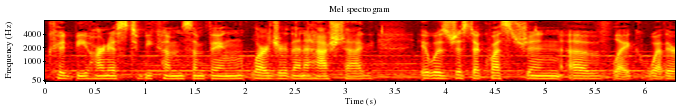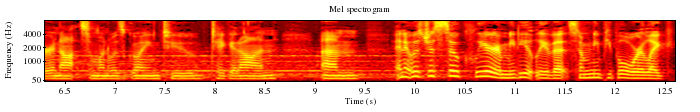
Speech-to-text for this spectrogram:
could be harnessed to become something larger than a hashtag. It was just a question of like whether or not someone was going to take it on. Um, and it was just so clear immediately that so many people were like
